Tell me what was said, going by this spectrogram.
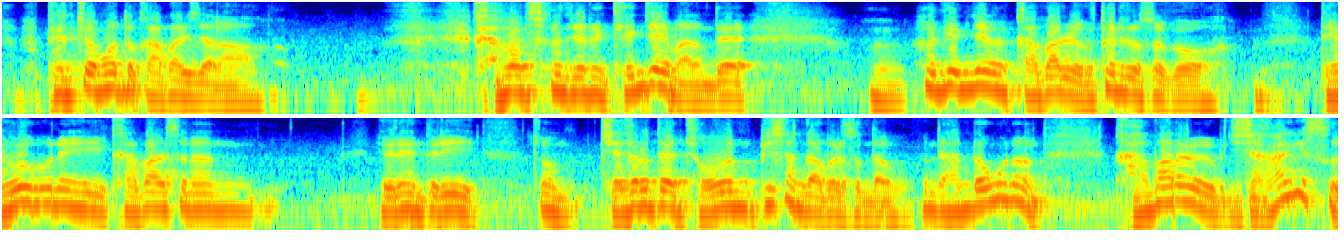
백종원도 가발이잖아. 가발 쓰는 연예인 굉장히 많은데 어, 허경영은 가발을 엉터리로 쓰고 대부분의 가발 쓰는 연예인들이 좀 제대로 된 좋은 비싼 가발을 쓴다고. 근데 한동훈은 가발을 이상하게 써.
